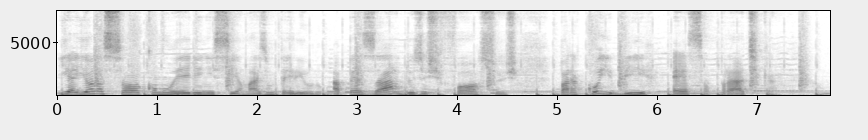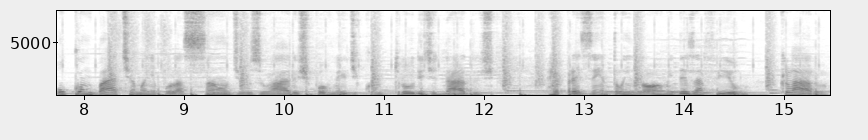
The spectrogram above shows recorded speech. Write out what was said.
E aí, olha só como ele inicia mais um período. Apesar dos esforços para coibir essa prática, o combate à manipulação de usuários por meio de controle de dados representa um enorme desafio. Claro,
